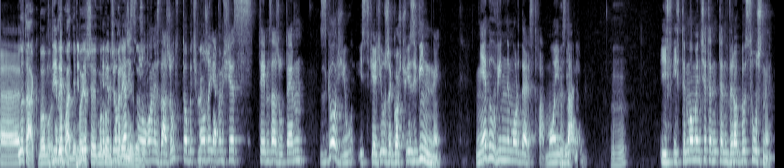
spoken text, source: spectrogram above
E, no tak, bo gdyby, dokładnie, gdyby, bo jeszcze mogło być parę innych zarzutów. zarzut, to być tak. może ja bym się z tym zarzutem zgodził i stwierdził, że gościu jest winny. Nie był winny morderstwa, moim mhm. zdaniem. Mhm. I, w, I w tym momencie ten, ten wyrok był słuszny.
